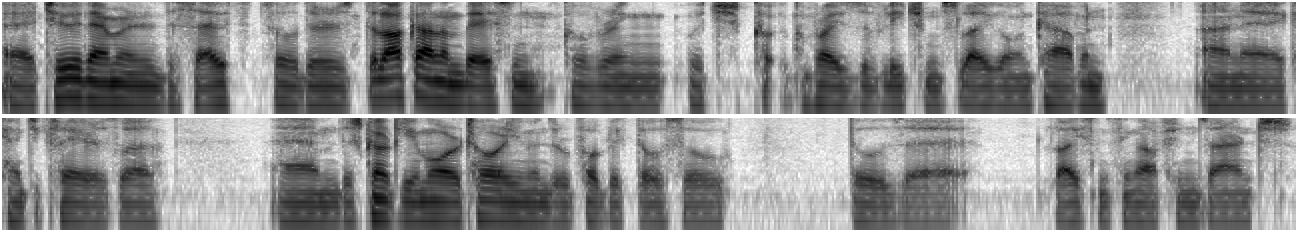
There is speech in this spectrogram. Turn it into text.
Uh, two of them are in the south. So there's the Lough Allen Basin, covering which co- comprises of Leitrim, Sligo, and Cavan, and uh, County Clare as well. Um, there's currently a moratorium in the Republic, though, so those uh, licensing options aren't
